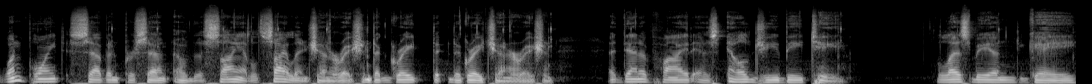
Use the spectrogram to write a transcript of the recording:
1.7% of the silent, silent generation, the great, the great generation, identified as LGBT, lesbian, gay,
